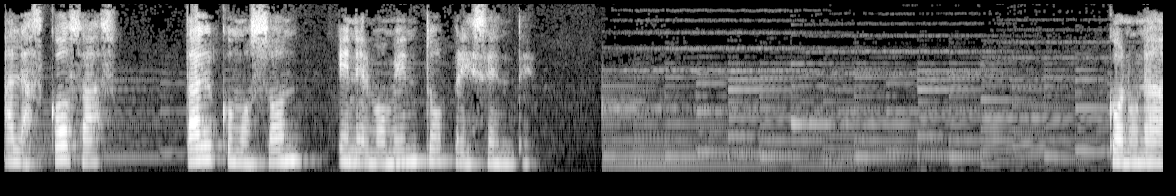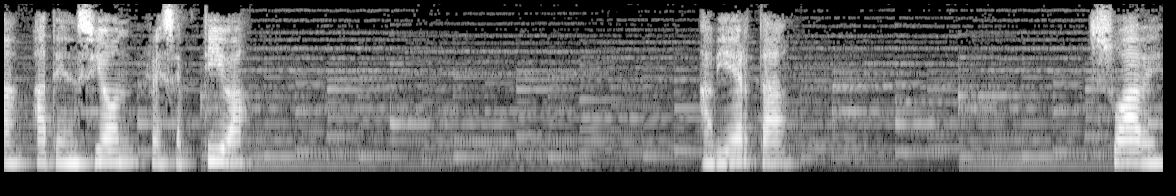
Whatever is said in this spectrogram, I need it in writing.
a las cosas tal como son en el momento presente. Con una atención receptiva, abierta, suave,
